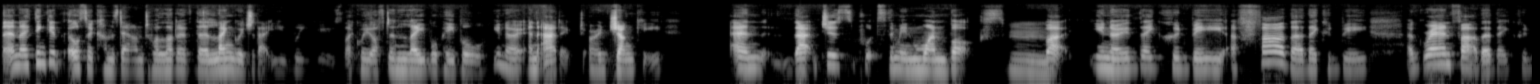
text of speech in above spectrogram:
And I think it also comes down to a lot of the language that you, we use. Like we often label people, you know, an addict or a junkie. And that just puts them in one box. Mm. But, you know, they could be a father, they could be a grandfather, they could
